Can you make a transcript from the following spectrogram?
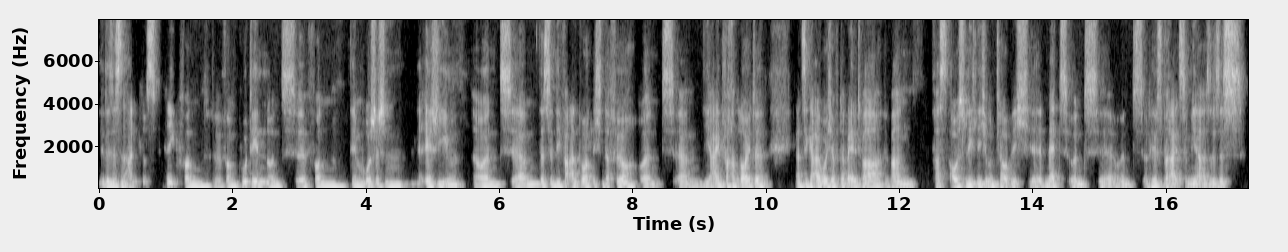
das ist ein Angriffskrieg von, äh, von Putin und äh, von dem russischen Regime. Und ähm, das sind die Verantwortlichen dafür. Und ähm, die einfachen Leute, ganz egal, wo ich auf der Welt war, waren fast ausschließlich unglaublich äh, nett und, und, und hilfsbereit zu mir. Also es ist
